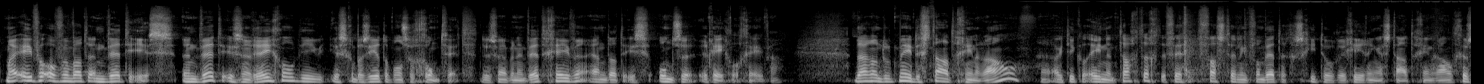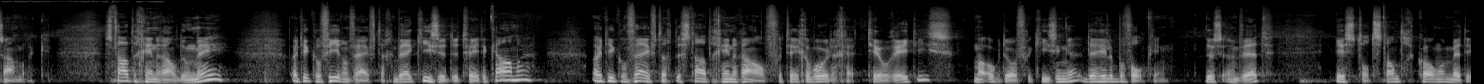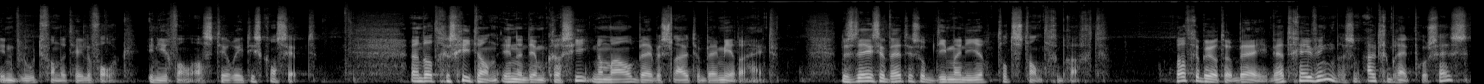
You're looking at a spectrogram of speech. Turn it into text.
Maar even over wat een wet is. Een wet is een regel die is gebaseerd op onze grondwet. Dus we hebben een wetgever en dat is onze regelgever. Daarom doet mee de Staten-Generaal, artikel 81, de vaststelling van wetten geschiet door regering en Staten-Generaal gezamenlijk. Staten-Generaal doen mee. Artikel 54, wij kiezen de Tweede Kamer. Artikel 50, de Staten-Generaal vertegenwoordigen theoretisch, maar ook door verkiezingen, de hele bevolking. Dus een wet is tot stand gekomen met invloed van het hele volk. In ieder geval als theoretisch concept. En dat geschiet dan in een democratie normaal bij besluiten bij meerderheid. Dus deze wet is op die manier tot stand gebracht. Wat gebeurt er bij wetgeving? Dat is een uitgebreid proces.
